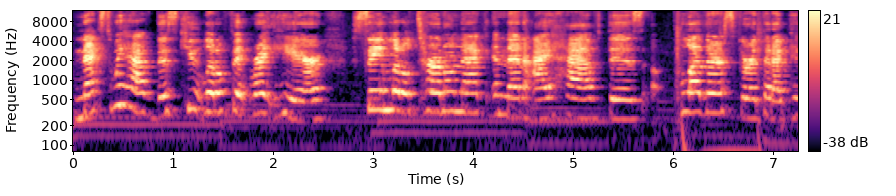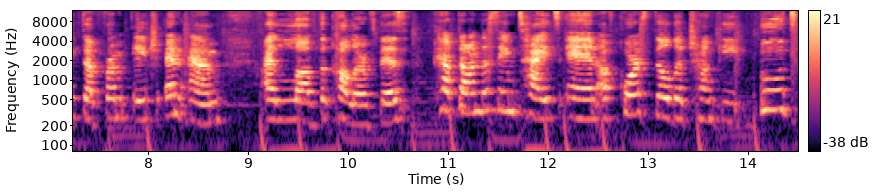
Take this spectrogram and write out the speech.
Next we have this cute little fit right here. Same little turtleneck and then I have this pleather skirt that I picked up from H&M I love the color of this kept on the same tights and of course still the chunky boots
